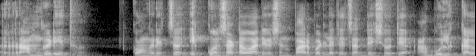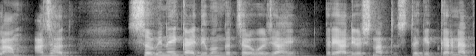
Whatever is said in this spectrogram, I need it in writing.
रामगड येथं काँग्रेसचं एकोणसाठावं अधिवेशन पार पडलं त्याचे अध्यक्ष होते अबुल कलाम आझाद. सविनय कायदेभंगत चळवळ जी आहे तर या अधिवेशनात स्थगित करण्यात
